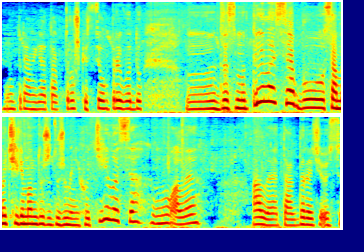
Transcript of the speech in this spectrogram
Ну, прям я так трошки з цього приводу засмутилася, бо саме Чіріман дуже-дуже мені хотілося. Ну, але, але так, до речі, ось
